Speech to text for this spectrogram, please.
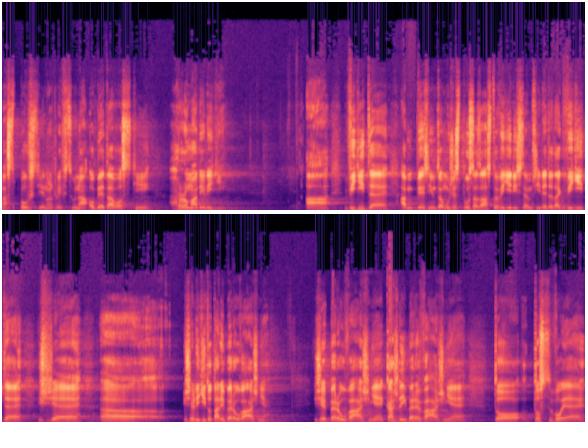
Na spoustě jednotlivců, na obětavosti hromady lidí. A vidíte, a věřím tomu, že spousta z vás to vidí, když sem přijdete, tak vidíte, že, uh, že lidi to tady berou vážně. Že berou vážně, každý bere vážně to, to svoje,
